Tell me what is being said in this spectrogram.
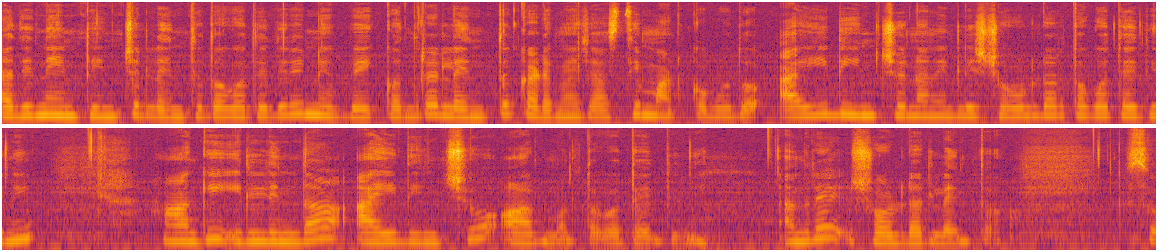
ಹದಿನೆಂಟು ಇಂಚು ಲೆಂತ್ ತೊಗೋತಾ ಇದ್ದೀನಿ. ನೀವು ಬೇಕು ಅಂದರೆ ಲೆಂತ್ ಕಡಿಮೆ ಜಾಸ್ತಿ ಮಾಡ್ಕೋಬೋದು. ಐದು ಇಂಚು ನಾನಿಲ್ಲಿ ಶೋಲ್ಡರ್ ತೊಗೋತಾ ಇದ್ದೀನಿ. ಹಾಗೆ ಇಲ್ಲಿಂದ ಐದು ಇಂಚು ಆರ್ಮೋಲ್ ತೊಗೋತಾ ಇದ್ದೀನಿ. ಅಂದರೆ ಶೋಲ್ಡರ್ ಲೆಂತು ಸೊ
